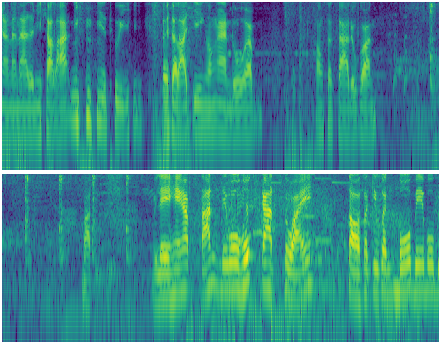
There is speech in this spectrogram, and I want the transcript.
งานนานาจะมีสาระนี่ถุยเลยสาระจริงลองอ่านดูครับลองศึกษาดูก่อน บัตรวิเลให้ครับ ตันเดโวฮุกกัดสวย ต่อสกิลกันโบเบโบเบ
